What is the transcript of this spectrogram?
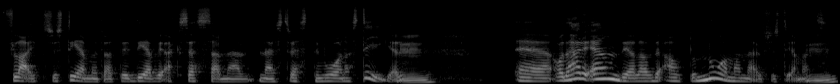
flight systemet och att det är det vi accessar när, när stressnivåerna stiger. Mm. Eh, och det här är en del av det autonoma nervsystemet. Mm.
